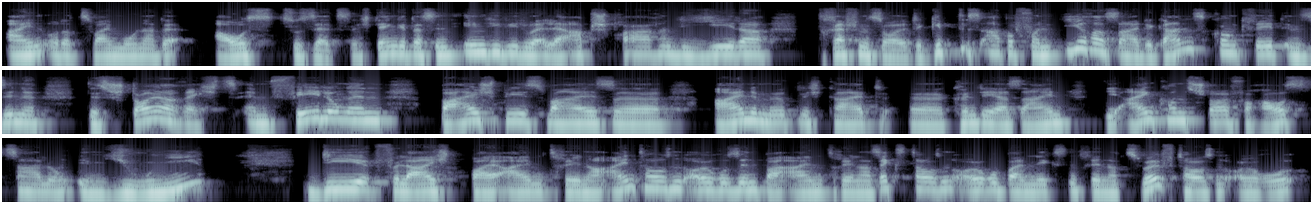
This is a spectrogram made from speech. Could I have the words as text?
ein oder zwei Monate auszusetzen. Ich denke, das sind individuelle Absprachen, die jeder treffen sollte. Gibt es aber von Ihrer Seite ganz konkret im Sinne des Steuerrechts Empfehlungen, beispielsweise eine Möglichkeit äh, könnte ja sein, die Einkommenssteuervorauszahlung im Juni die vielleicht bei einem Trainer 1000 Euro sind, bei einem Trainer 6000 Euro, beim nächsten Trainer 12.000 Euro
